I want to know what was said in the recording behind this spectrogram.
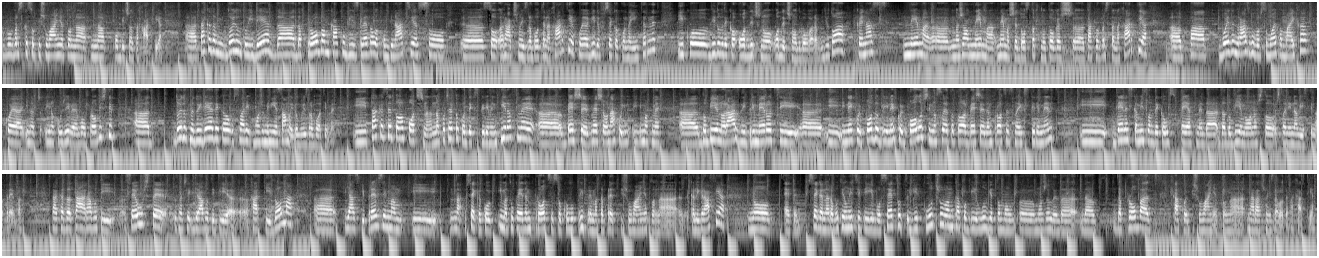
во врска со пишувањето на, на обичната хартија. А, така да ми дојдов до идеја да, да пробам како би изгледала комбинација со, со рачно изработена хартија, која видев секако на интернет и кој видов дека одлично, одлично одговара. Меѓутоа, кај нас нема, на жал нема, немаше достапно тогаш таква врста на хартија, па во еден разговор со мојата мајка, која инако, инаку живее во Пробиштип, дојдовме до идеја дека уствари можеме ние само и да го изработиме. И така се тоа почна. На почетокот експериментиравме, беше беше онако имавме добиено разни примероци и, и некои подобри, и некои полоши, но сето тоа беше еден процес на експеримент и денеска мислам дека успеавме да, да добиеме оно што, што ни на вистина треба. Така да таа работи се уште, значи ги работи тие хартии дома, јас ги превзимам и на, секако има тука еден процес околу припремата пред пишувањето на калиграфија, но ете, сега на работилниците и во сетот ги вклучувам како би луѓето можеле да, да, да пробаат како е пишувањето на, на рачно изработена хартија.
